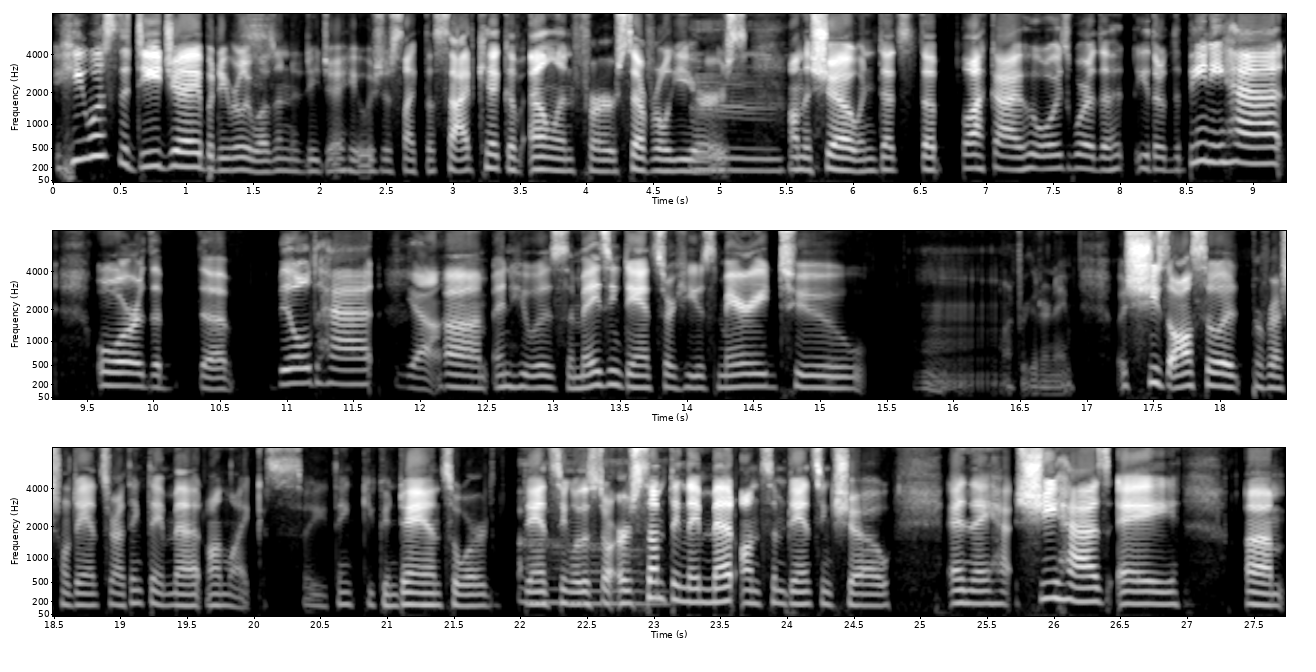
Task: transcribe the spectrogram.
he was the DJ, but he really wasn't a DJ. He was just like the sidekick of Ellen for several years Mm, on the show, and that's the black guy who always wear the either the beanie hat or the the build hat. yeah. Um, and he was amazing dancer. He was married to mm, I forget her name, she's also a professional dancer. I think they met on like So You Think You Can Dance or Dancing with a Star Oh. or something. They met on some dancing show, and they ha- she has a um,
